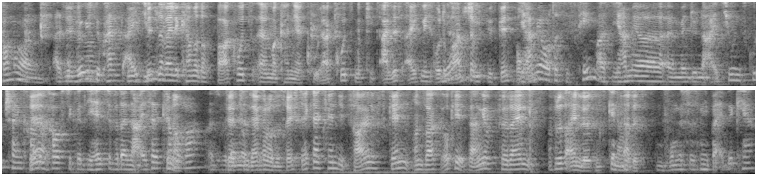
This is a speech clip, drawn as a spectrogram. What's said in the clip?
Come on. Also wirklich, du kannst iTunes Mittlerweile kann man doch Barcodes, äh, man kann ja QR-Codes, man kriegt alles eigentlich automatisch Ja, damit gescannt. Die haben ja auch das System, also die haben ja, ähm, wenn du eine iTunes-Gutscheinkarte Ja. kaufst, die, die hältst du für deine iSight-Kamera. Also für Der deine, tut einfach nur das Rechteck erkennen, die Zahl scannen und sagt, okay, danke für dein, für das Einlösen. Genau. Fertig. Und warum ist das nie bei Apple Care?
